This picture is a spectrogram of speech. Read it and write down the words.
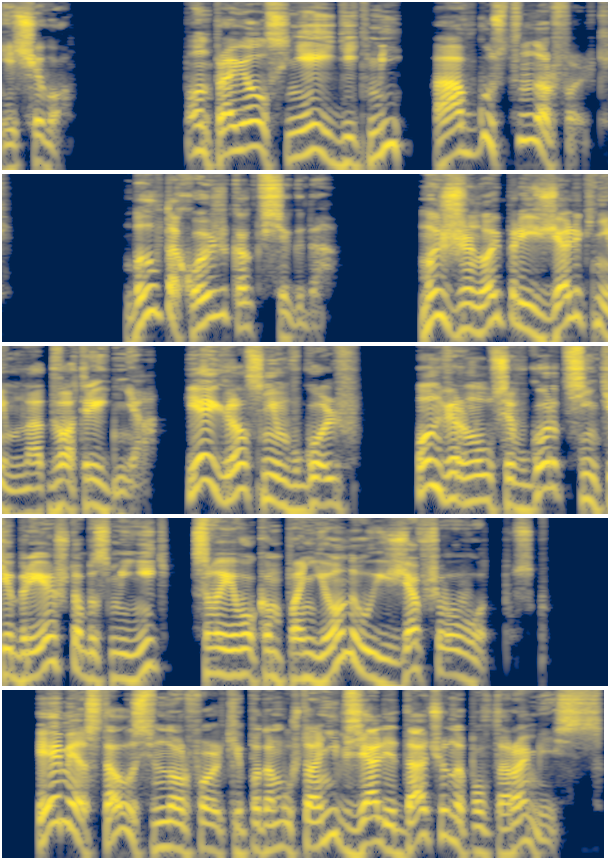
Ничего. Он провел с ней и детьми август в Норфольке. Был такой же, как всегда. Мы с женой приезжали к ним на два-три дня. Я играл с ним в гольф. Он вернулся в город в сентябре, чтобы сменить своего компаньона, уезжавшего в отпуск. Эми осталась в Норфольке, потому что они взяли дачу на полтора месяца.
